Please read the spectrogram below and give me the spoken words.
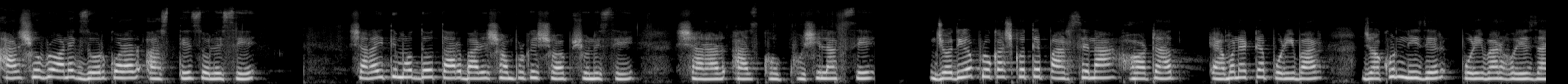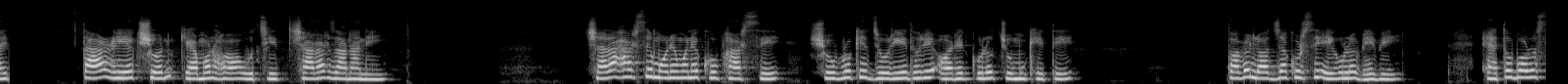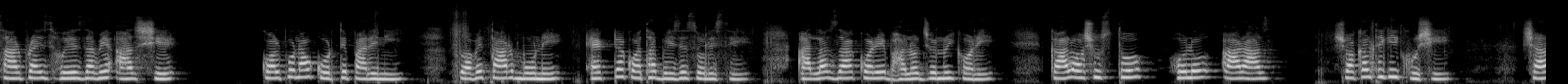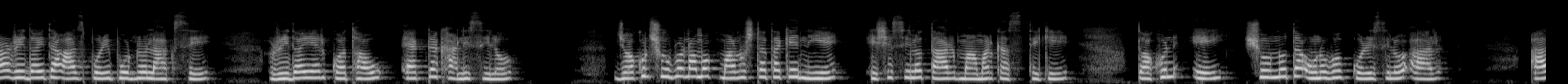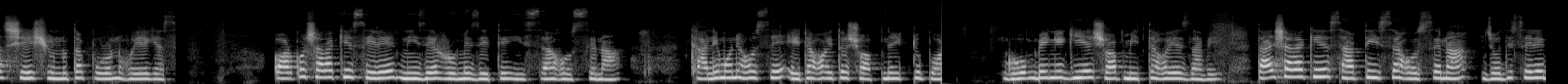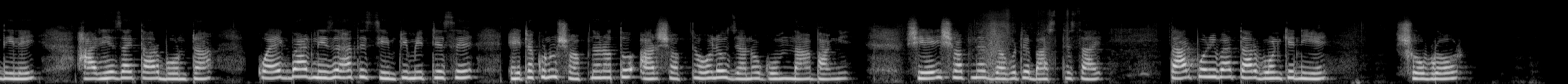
আর শুভ্র অনেক জোর করার আসতে চলেছে। সারা ইতিমধ্যে তার বাড়ির সম্পর্কে সব শুনেছে। সারার আজ খুব খুশি লাগছে। যদিও প্রকাশ করতে পারছে না, হঠাৎ এমন একটা পরিবার, যখন নিজের পরিবার হয়ে যায়, তার রিয়াকশন কেমন হওয়া উচিত সারার জানা নেই। সারা হাসছে, মনে মনে খুব হাসছে। শুভ্রকে জড়িয়ে ধরে অনেকগুলো চুমু খেতে। তবে লজ্জা করছে এগুলো ভেবেই। এত বড় সারপ্রাইজ হয়ে যাবে আজ সে। কল্পনাও করতে পারেনি। তবে তার মনে একটা কথা বেজে চলেছে। আল্লাহ যা করে ভালোর জন্যই করে। কাল অসুস্থ হলো আর আজ সকাল থেকেই খুশি। সারা হৃদয়টা আজ পরিপূর্ণ লাগছে। হৃদয়ের কথাও একটা খালি ছিল। যখন শুভ্র নামক মানুষটা তাকে নিয়ে এসেছিল তার মামার কাছ থেকে, তখন এই শূন্যতা অনুভব করেছিল আর আজ সেই শূন্যতা পূরণ হয়ে গেছে। অর্ক সারাকে ছেড়ে নিজের রুমে যেতে ইচ্ছা হচ্ছে না। খালি মনে হচ্ছে এটা হয়তো স্বপ্নে একটু ঘুম ভেঙে গিয়ে সব মিথ্যা হয়ে যাবে। তাই সারাকে ছাড়তে ইচ্ছা হচ্ছে না, যদি ছেড়ে দিলেই হারিয়ে যায় তার বোনটা। কয়েকবার নিজের হাতে চিমটি মিটেছে, এটা কোনো স্বপ্ন না তো আর স্বপ্ন হলেও যেন ঘুম না ভাঙে। সেই স্বপ্নের জগতে বাঁচতে চায়। তার পরিবার তার বোনকে নিয়ে শুভ্রর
